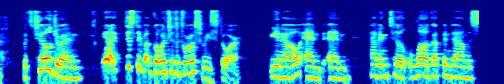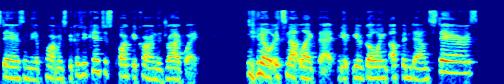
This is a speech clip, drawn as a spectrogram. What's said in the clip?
with children, you know, just think about going to the grocery store, you know, and and having to lug up and down the stairs in the apartments because you can't just park your car in the driveway. You know, it's not like that. You're going up and down stairs,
